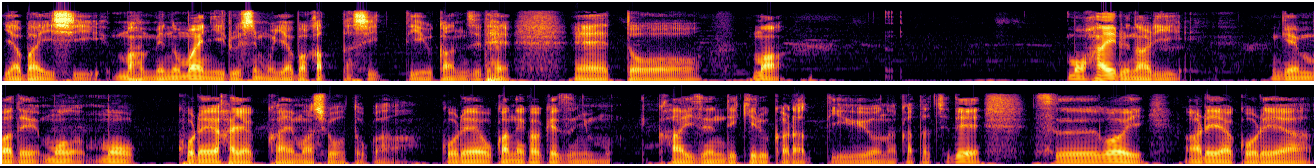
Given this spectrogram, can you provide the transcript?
やばいし、まあ、目の前にいるしもやばかったしっていう感じで、えー、っとまあもう入るなり、現場でもう、もうこれ早く変えましょうとか、これお金かけずにも改善できるからっていうような形ですごいあれやこれや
